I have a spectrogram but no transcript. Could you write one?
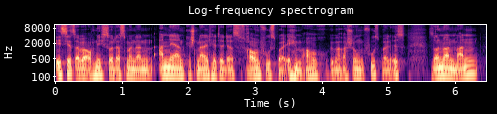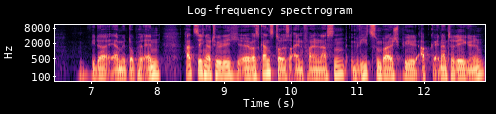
Ist jetzt aber auch nicht so, dass man dann annähernd geschnallt hätte, dass Frauenfußball eben auch Überraschung Fußball ist, sondern man wieder er mit Doppel-N, hat sich natürlich äh, was ganz Tolles einfallen lassen, wie zum Beispiel abgeänderte Regeln.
